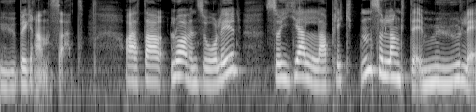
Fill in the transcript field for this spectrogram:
ubegrenset. Og etter lovens ordlyd så gjelder plikten så langt det er mulig.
